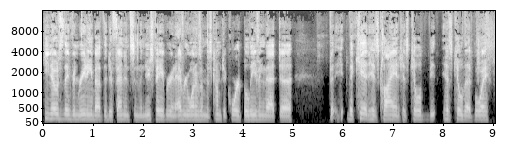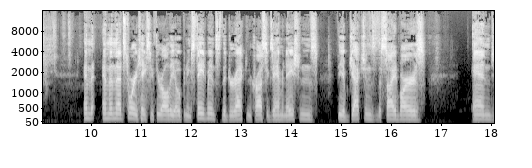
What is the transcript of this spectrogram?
he knows they've been reading about the defendants in the newspaper, and every one of them has come to court believing that uh, the, the kid, his client, has killed has killed that boy. And and then that story takes you through all the opening statements, the direct and cross examinations, the objections, the sidebars, and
